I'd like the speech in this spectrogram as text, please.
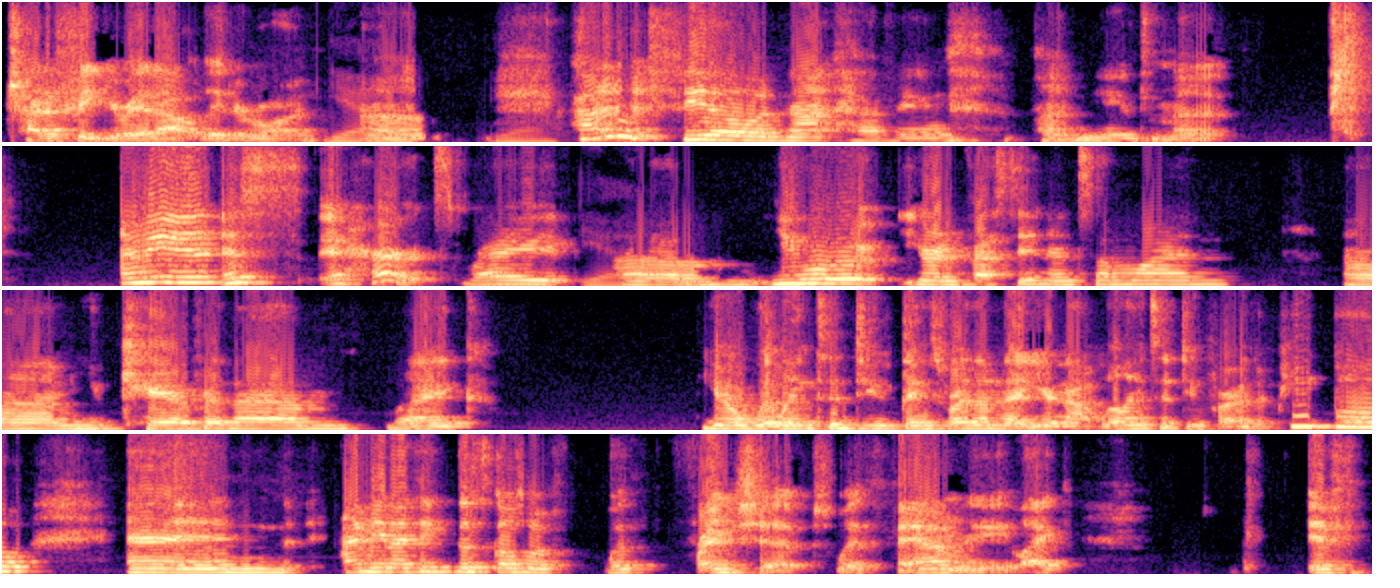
try to figure it out later on. Yeah. Um, yeah. How did it feel not having my needs met? I mean, it's it hurts, right? Yeah. Um, you're you're invested in someone. Um, you care for them. Like you're willing to do things for them that you're not willing to do for other people. And I mean, I think this goes with with friendships, with family. Like if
